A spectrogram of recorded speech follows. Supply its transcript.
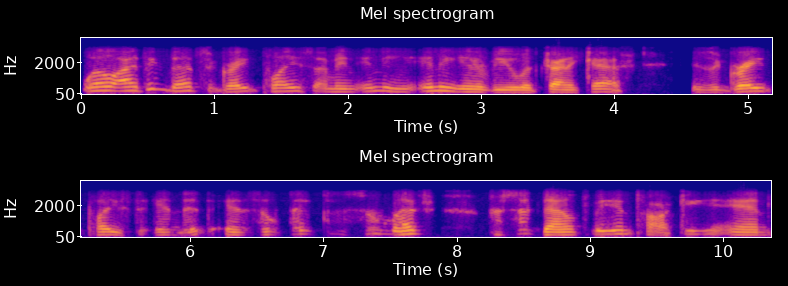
Well, I think that's a great place. I mean, any any interview with Johnny Cash is a great place to end it. And so, thank you so much for sitting down with me and talking. And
